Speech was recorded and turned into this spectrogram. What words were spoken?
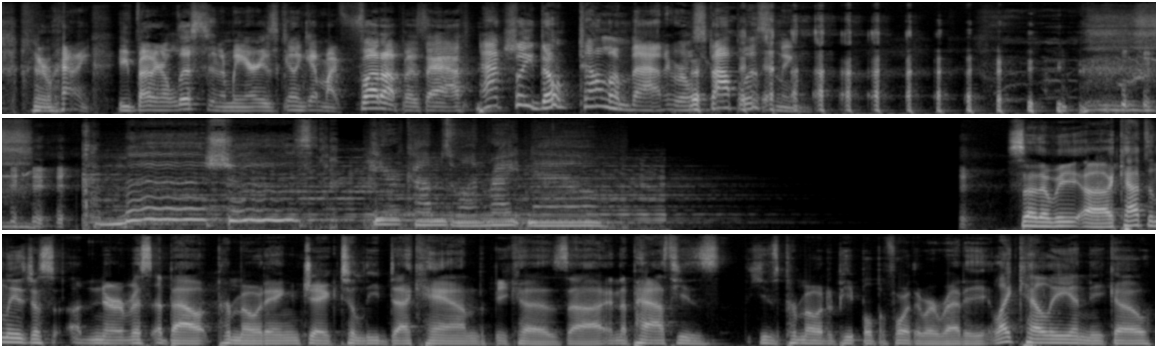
right. He better listen to me or he's going to get my foot up his ass. Actually, don't tell him that or he'll stop listening. Commercials. Here comes one right now. So that we, uh, Captain Lee is just uh, nervous about promoting Jake to lead deckhand because uh, in the past he's he's promoted people before they were ready, like Kelly and Nico,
